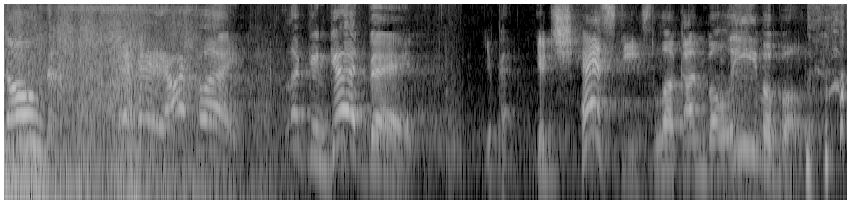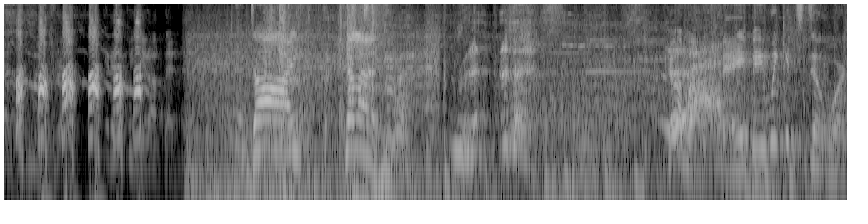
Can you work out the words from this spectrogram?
No! Hey, Arclight! Looking good, babe. Your pet, your chesties look unbelievable. Get up and get off that building. Die! Kill it! Come on, baby. We can still work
